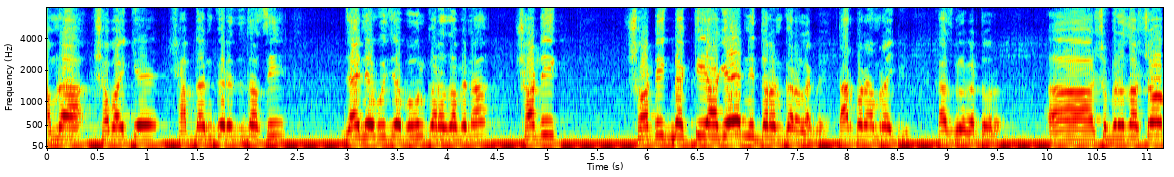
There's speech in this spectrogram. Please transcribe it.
আমরা সবাইকে সাবধান করে দিতেছি যাই না বুঝে ভুল করা যাবে না। সঠিক সঠিক ব্যক্তি আগে নির্ধারণ করা লাগবে। তারপরে আমরা এই কাজগুলো করতে পারব। সুপ্রিয় দর্শক,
